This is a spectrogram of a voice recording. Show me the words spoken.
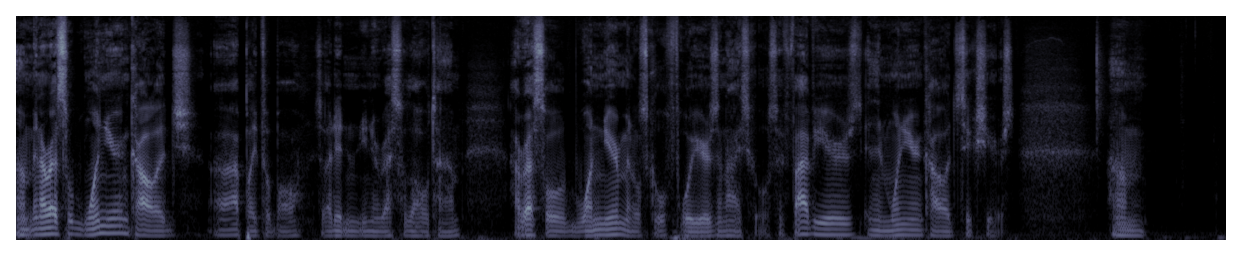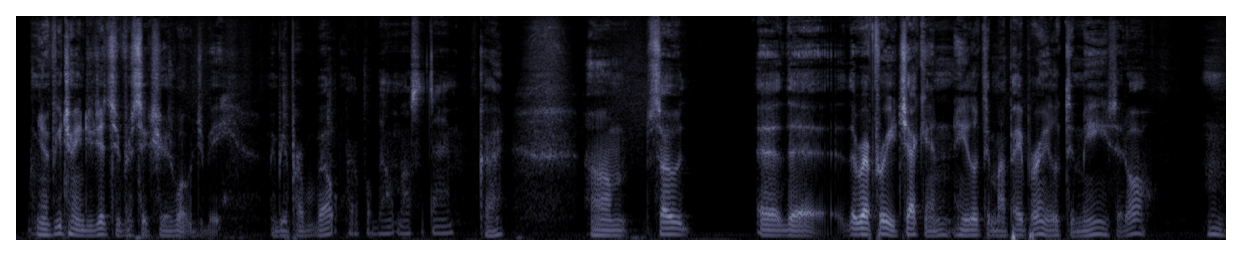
um, and I wrestled one year in college. Uh, I played football, so I didn't you know wrestle the whole time. I wrestled one year in middle school, four years in high school, so five years, and then one year in college, six years. Um, you know, if you trained jujitsu for six years, what would you be? Maybe a purple belt. Purple belt most of the time. Okay. Um, so uh, the the referee check in, he looked at my paper, he looked at me, he said, "Oh, mm,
